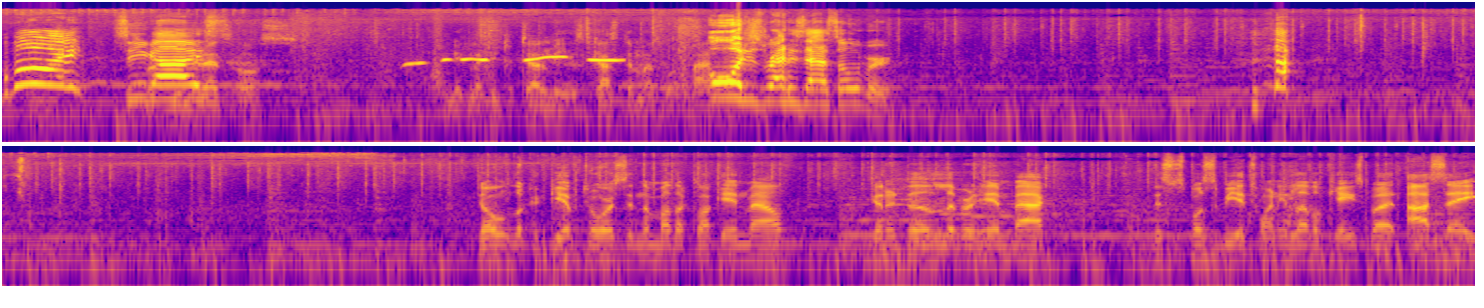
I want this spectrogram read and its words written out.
Bye-bye. See you guys. Mered's. He neglected to tell me his customers were banned. Oh, I just ran his ass over. Don't look a gift horse in the mother clucking mouth. Gonna deliver him back. This was supposed to be a 20 level case, but I say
